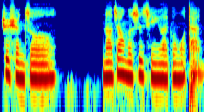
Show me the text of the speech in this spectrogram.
却选择拿这样的事情来跟我谈。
